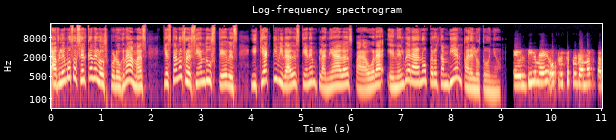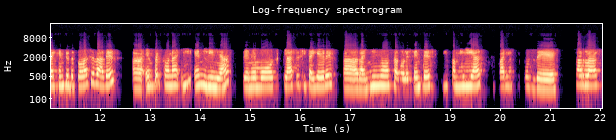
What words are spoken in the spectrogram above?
hablemos acerca de los programas que están ofreciendo ustedes y qué actividades tienen planeadas para ahora en el verano, pero también para el otoño. El DMA ofrece programas para gente de todas edades, ah, en persona y en línea. Tenemos clases y talleres para niños, adolescentes y familias, varios tipos de charlas,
